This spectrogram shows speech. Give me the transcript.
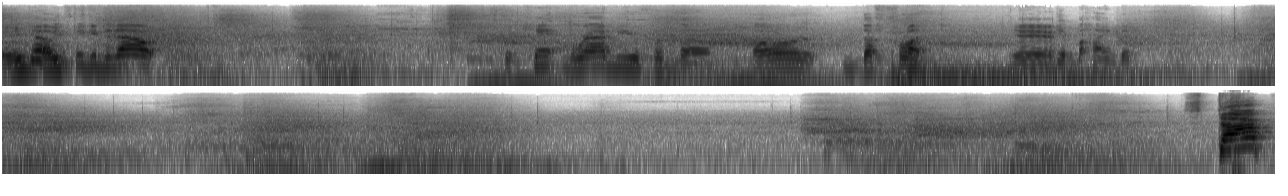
There you go, you figured it out. It can't grab you from the or the front. Yeah, yeah. Get behind it. Stop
